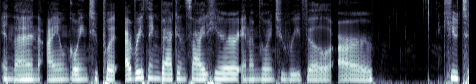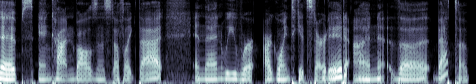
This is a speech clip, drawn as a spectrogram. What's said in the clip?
and then I am going to put everything back inside here and I'm going to refill our q-tips and cotton balls and stuff like that and then we were are going to get started on the bathtub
